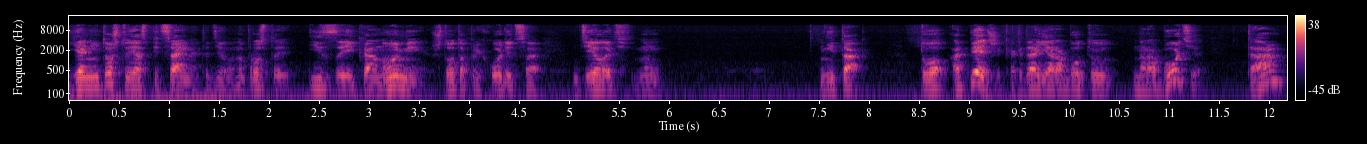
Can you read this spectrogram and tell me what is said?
я не то, что я специально это делаю, но просто из-за экономии что-то приходится делать, ну, не так. То, опять же, когда я работаю на работе, там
